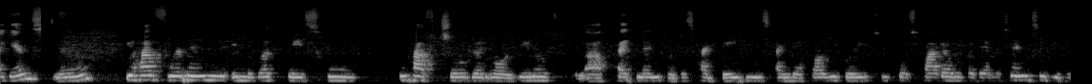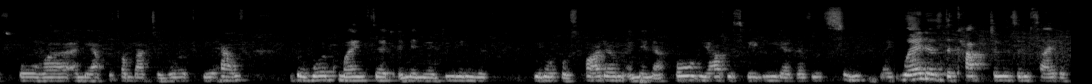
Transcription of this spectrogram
against you. Know? You have women in the workplace who who have children or you know are pregnant or just had babies and they're probably going to postpartum, but their maternity leave is over and they have to come back to work. They have the work mindset, and then you're dealing with you know postpartum, and then at home you have this baby that doesn't sleep. Like, where does the capitalism side of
